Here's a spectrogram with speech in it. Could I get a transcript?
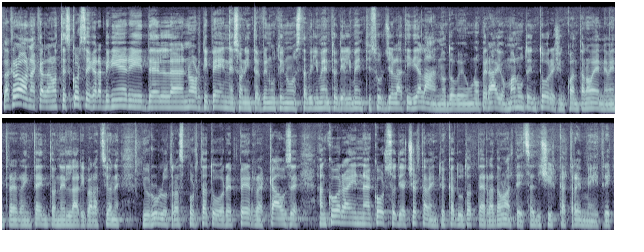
La cronaca, la notte scorsa i carabinieri del nord di Penne sono intervenuti in uno stabilimento di alimenti surgelati di Alanno dove un operaio manutentore 59enne mentre era intento nella riparazione di un rullo trasportatore per cause ancora in corso di accertamento è caduto a terra da un'altezza di circa 3 metri.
